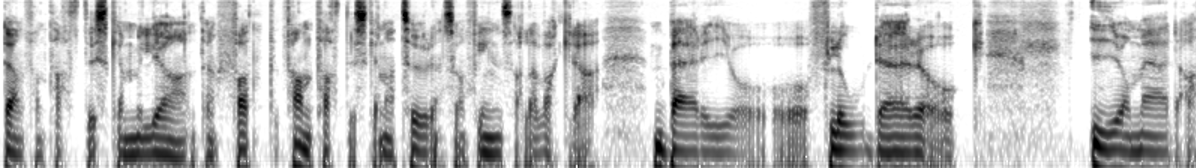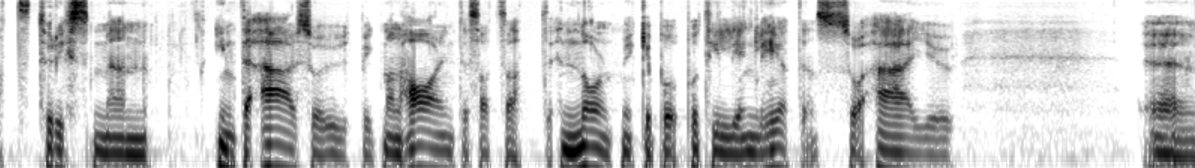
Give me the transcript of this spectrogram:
den fantastiska miljön, den fat, fantastiska naturen som finns, alla vackra berg och, och, floder och i och med att turismen inte är så utbyggd, man har inte satsat enormt mycket på, på tillgängligheten, så är ju eh,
